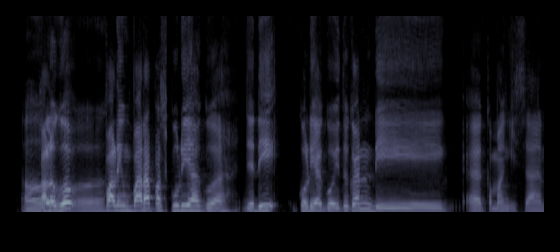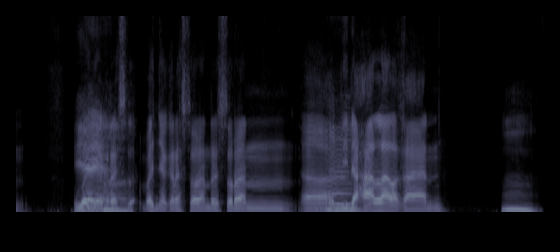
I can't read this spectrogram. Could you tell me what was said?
Oh. Kalau gue paling parah pas kuliah gue. Jadi kuliah gue itu kan di eh, Kemanggisan. Iya, banyak, iya. resto- banyak restoran-restoran eh, tidak halal kan. hmm.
